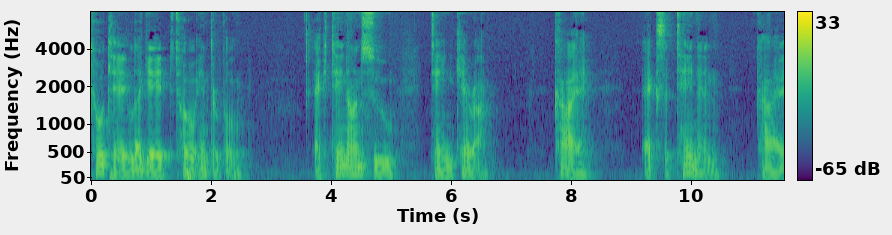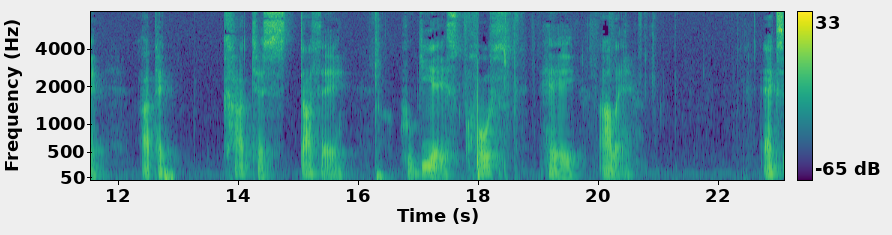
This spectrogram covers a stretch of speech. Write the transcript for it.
Tote lege to anthropo. Ectenon su ten kera. Kai exetenen kai apekatestathei hugies hos he ale. Ex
